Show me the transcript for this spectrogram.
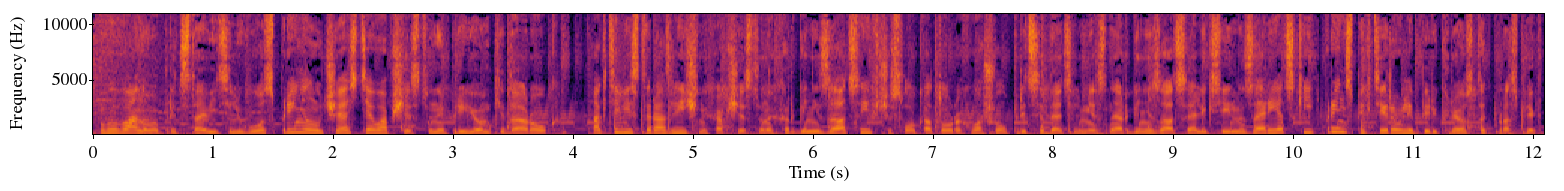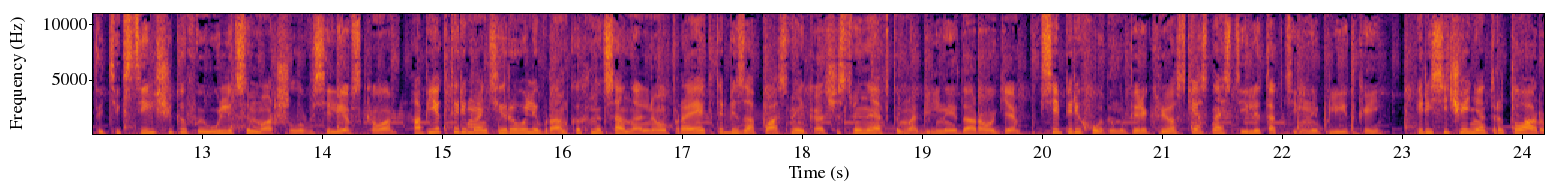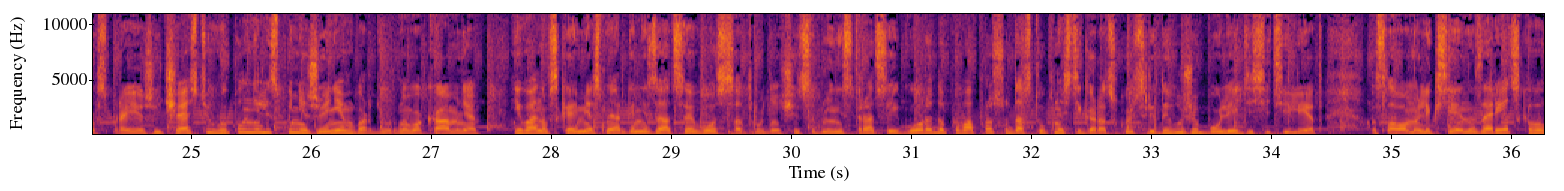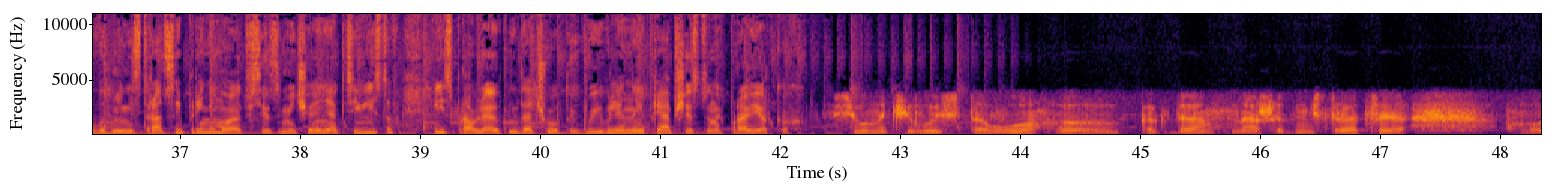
В Иваново представитель ВОЗ принял участие в общественной приемке дорог. Активисты различных общественных организаций, в число которых вошел председатель местной организации Алексей Назарецкий, проинспектировали перекресток проспекта Текстильщиков и улицы маршала Василевского. Объекты ремонтировали в рамках национального проекта «Безопасные и качественные автомобильные дороги». Все переходы на перекрестке оснастили тактильной плиткой. Пересечение тротуаров с проезжей частью выполнили с понижением бордюрного камня. Ивановская местная организация ВОЗ сотрудничает сотрудничает с администрацией города по вопросу доступности городской среды уже более 10 лет. По словам Алексея Назарецкого, в администрации принимают все замечания активистов и исправляют недочеты, выявленные при общественных проверках. Все началось с того, э, когда наша администрация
